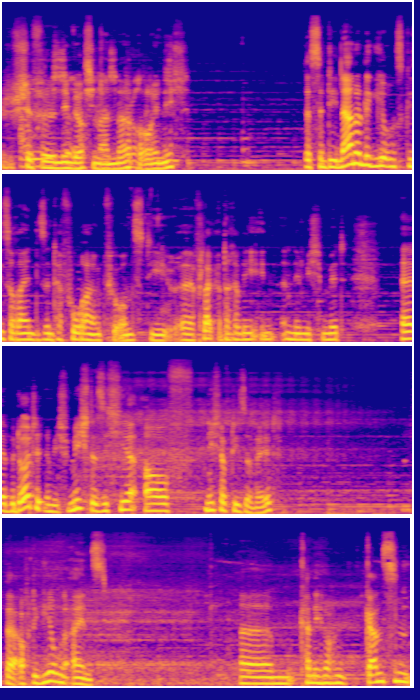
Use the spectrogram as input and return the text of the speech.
Äh, Schiffe nehmen wir auseinander, brauche ich nicht. Das sind die Nanolegierungsgießereien, die sind hervorragend für uns. Die äh, Flakartillerie nehme ich mit. Äh, bedeutet nämlich für mich, dass ich hier auf, nicht auf dieser Welt, da auf Legierung 1, ähm, kann ich noch einen ganzen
